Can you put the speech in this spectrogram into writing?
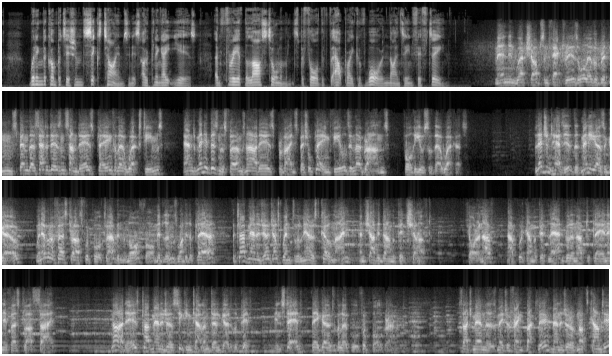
winning the competition six times in its opening eight years and three of the last tournaments before the outbreak of war in 1915. Men in workshops and factories all over Britain spend their Saturdays and Sundays playing for their works teams and many business firms nowadays provide special playing fields in their grounds for the use of their workers. Legend has it that many years ago, whenever a first-class football club in the North or Midlands wanted a player, the club manager just went to the nearest coal mine and shouted down the pit shaft. Sure enough, up would come a pit lad good enough to play in any first-class side. Nowadays, club managers seeking talent don't go to the pit. Instead, they go to the local football ground. Such men as Major Frank Buckley, manager of Notts County,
